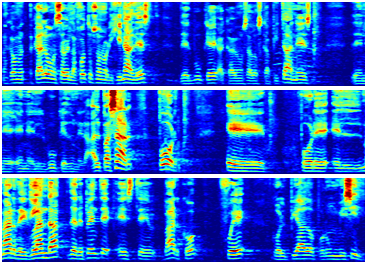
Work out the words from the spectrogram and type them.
acá, lo vamos a ver, las fotos son originales del buque, acá vemos a los capitanes en, el buque de Unera. Al pasar por eh, por eh, el mar de Irlanda, de repente este barco fue golpeado por un misil.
